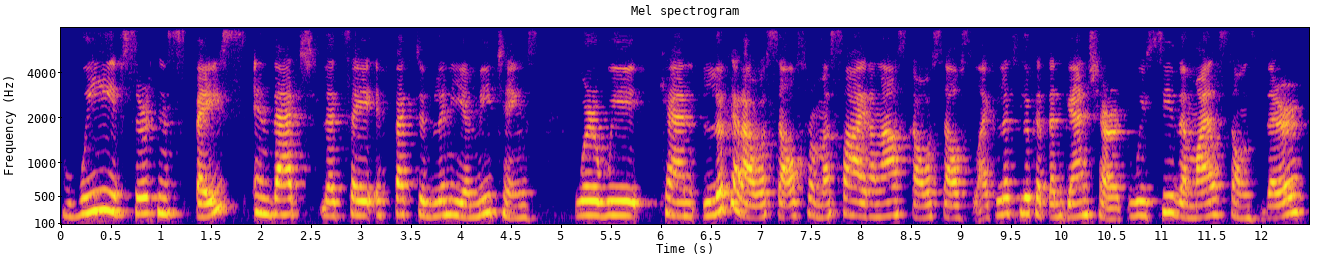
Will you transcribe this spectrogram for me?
weave certain space in that, let's say, effective linear meetings where we can look at ourselves from a side and ask ourselves, like, let's look at that Gantt chart. We see the milestones there,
